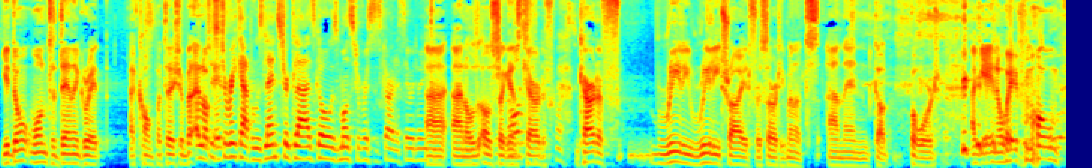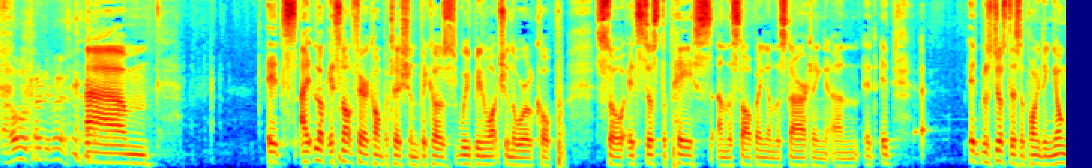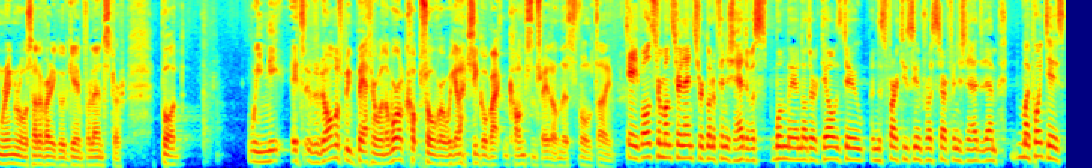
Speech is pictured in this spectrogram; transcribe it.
you don't want to denigrate a competition. But uh, look, just to recap, it was Leinster, Glasgow, it was Munster versus Cardiff. They were doing uh, and Ulster against Ulster, Cardiff. Cardiff really, really tried for thirty minutes and then got bored again away from home. A whole thirty minutes. Um, it's I, look, it's not fair competition because we've been watching the World Cup, so it's just the pace and the stopping and the starting, and it it it was just disappointing. Young Ringrose had a very good game for Leinster, but we need it would almost be better when the World Cup's over. We can actually go back and concentrate on this full time. Dave, Ulster, Munster, Leinster are going to finish ahead of us one way or another. They always do, and it's far too soon for us to start finishing ahead of them. My point is,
